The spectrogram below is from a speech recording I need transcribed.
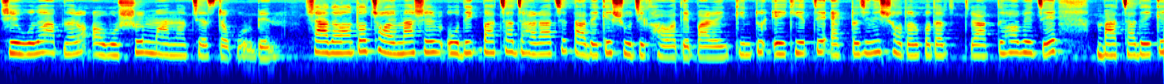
সেগুলো আপনারা অবশ্যই মানার চেষ্টা করবেন। সাধারণত ছয় মাসের অধিক বাচ্চা যারা আছে তাদেরকে সুজি খাওয়াতে পারেন। কিন্তু এক্ষেত্রে একটা জিনিস সতর্কতা রাখতে হবে যে, বাচ্চাদেরকে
